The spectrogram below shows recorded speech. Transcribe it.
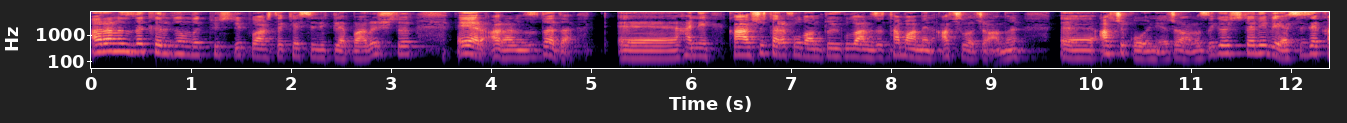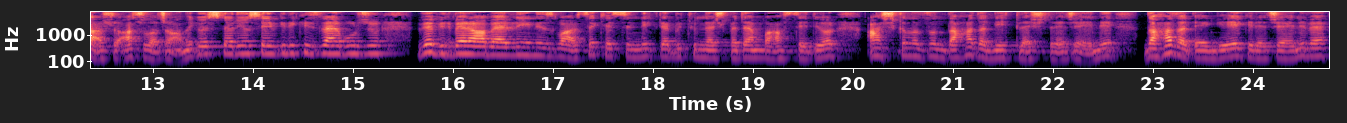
Aranızda kırgınlık, küslük varsa kesinlikle barıştır. Eğer aranızda da e, hani karşı taraf olan duygularınızı tamamen açılacağını e, açık oynayacağınızı gösteriyor veya size karşı açılacağını gösteriyor sevgili ikizler burcu ve bir beraberliğiniz varsa kesinlikle bütünleşmeden bahsediyor. Aşkınızın daha da netleştireceğini, daha da dengeye gireceğini ve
